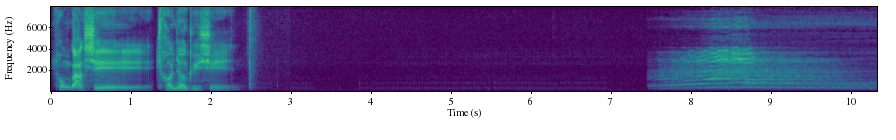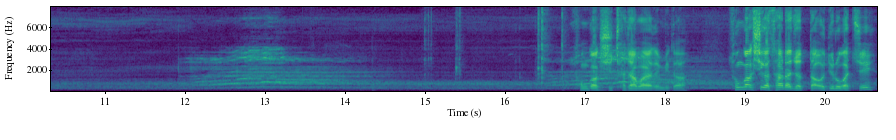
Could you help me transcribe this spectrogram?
송각시 처녀귀신 송각시 찾아봐야 됩니다. 송각시가 사라졌다. 어디로 갔지?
